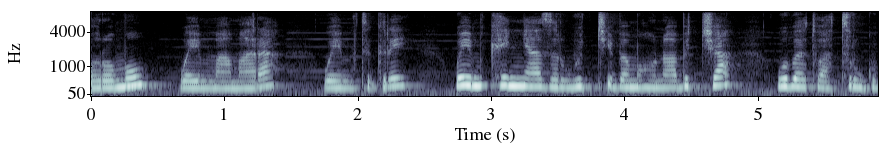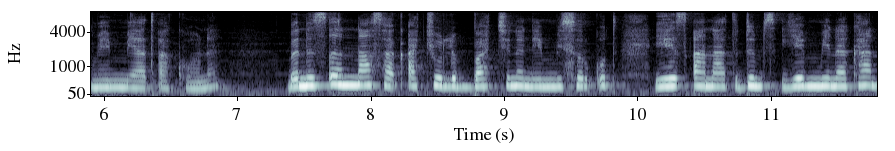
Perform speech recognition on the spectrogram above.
ኦሮሞ ወይም አማራ ወይም ትግሬ ወይም ከኛ ዘር ውጪ በመሆኗ ብቻ ውበቷ ትርጉም የሚያጣ ከሆነ በንጽህና ሳቃቸው ልባችንን የሚሰርቁት የህፃናት ድምፅ የሚነካን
